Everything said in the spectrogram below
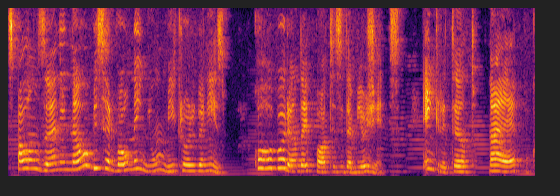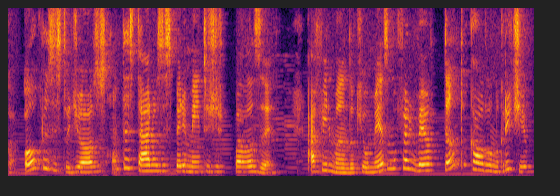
Spallanzani não observou nenhum microorganismo, corroborando a hipótese da biogênese. Entretanto, na época, outros estudiosos contestaram os experimentos de Spallanzani, afirmando que o mesmo ferveu tanto caldo nutritivo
